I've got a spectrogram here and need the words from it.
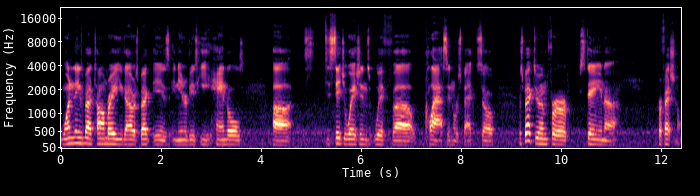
one of the things about Tom Brady you gotta respect is in interviews he handles uh, situations with uh, class and respect. So respect to him for staying uh, professional.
